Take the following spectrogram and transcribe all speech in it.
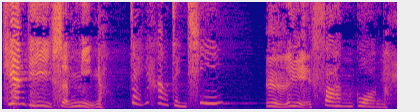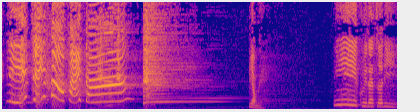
天地神明啊，真好真亲，日月三光啊！你真好摆档。表妹，你跪在这里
